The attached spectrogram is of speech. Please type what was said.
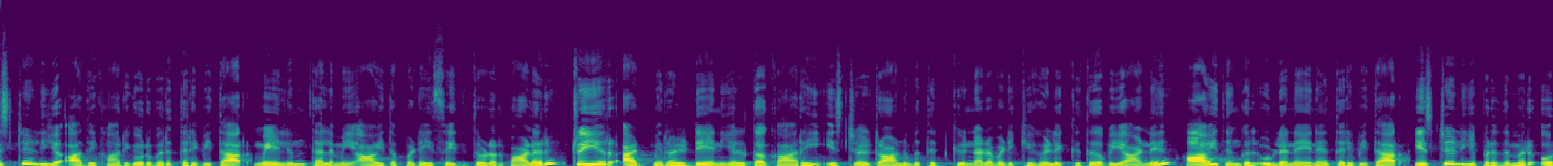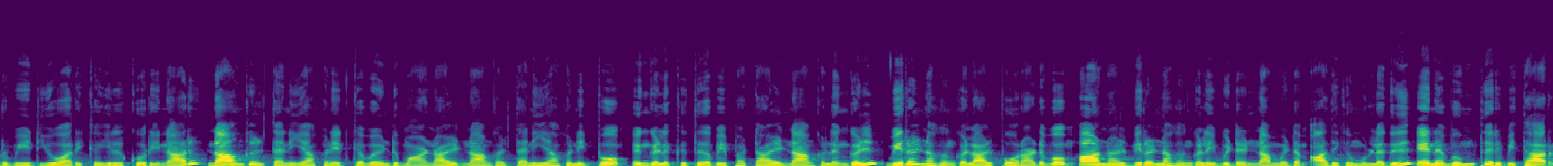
இஸ்ரேலிய அதிகாரி ஒருவர் தெரிவித்தார். மேலும் தலைமை ஆயுதப்படை செய்தி தொடர்பாளர் rear admiral Daniel Hagari Israel ராணுவத்திற்கு நடவடிக்கைகளுக்கு தேவையான ஆயுதங்கள் உள்ளன என தெரிவித்தார். இஸ்ரேலிய பிரதமர் ஒரு வீடியோ அறிக்கையில் கூறினார் நாங்கள் தனியாக நிற்க வேண்டுமானால் நாங்கள் தனியாக நிற்போம். எங்களுக்கு தேவைப்பட்டால் நாங்கள் எங்கள் விரல் நகங்களால் போராடுவோம். எனவும் ஆனால் விரல் நகங்களை விட நம்மிடம் அதிகம் உள்ளது எனவும் தெரிவித்தார்.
